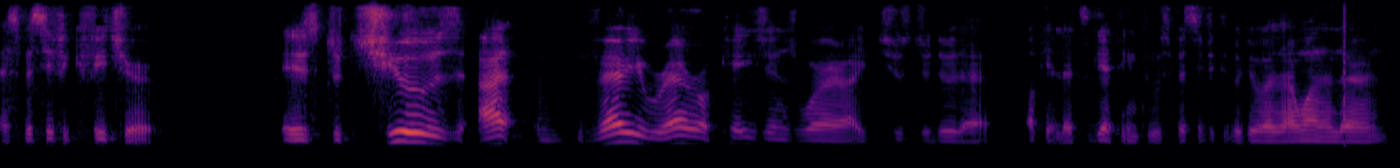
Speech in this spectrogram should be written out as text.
a specific feature, is to choose at very rare occasions where I choose to do that. Okay, let's get into specifics because I want to learn.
